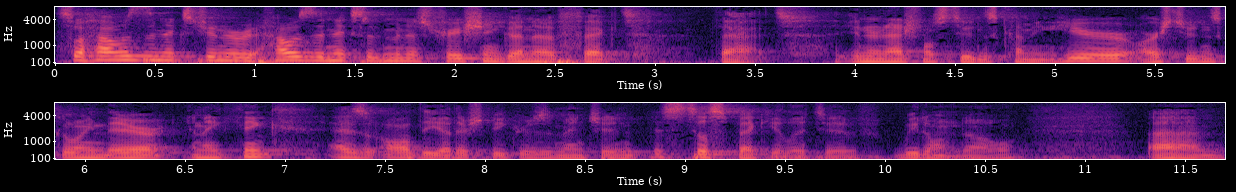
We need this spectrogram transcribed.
So, how is the next, gener- how is the next administration going to affect that. International students coming here, our students going there, and I think, as all the other speakers have mentioned, it's still speculative. We don't know. Um,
